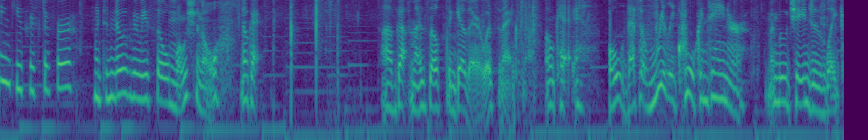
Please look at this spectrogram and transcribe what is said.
Thank you, Christopher. I didn't know it was gonna be so emotional. Okay. I've got myself together. What's next? Okay. Oh, that's a really cool container. My mood changes like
